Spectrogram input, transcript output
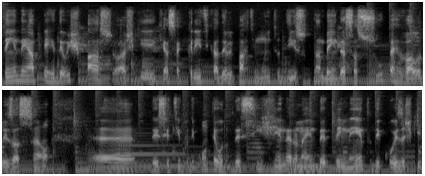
tendem a perder o espaço. Eu acho que, que essa crítica dele parte muito disso também, dessa supervalorização é, desse tipo de conteúdo, desse gênero, né? Em detrimento de coisas que,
